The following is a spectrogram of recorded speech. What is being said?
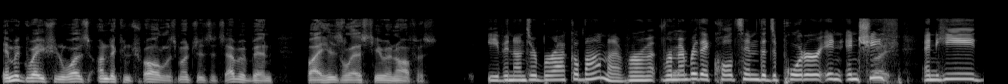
immigration was under control as much as it's ever been by his last year in office even under Barack Obama. remember, they called him the deporter in, in chief. Right. And he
